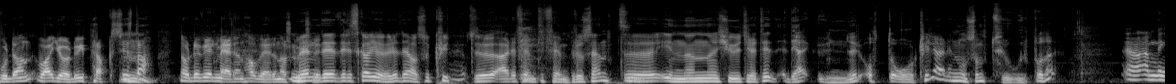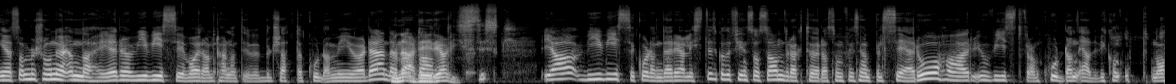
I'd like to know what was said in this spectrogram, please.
Hvordan, hva gjør du i praksis da, mm. når du vil mer enn halvere norske utslipp? Men det dere skal gjøre, det er altså kutte er det 55 eh, innen 2030. Det er under åtte år til. Er det noen som tror på det? Ja, MDGs ambisjon er enda høyere, og vi viser i våre alternative budsjetter hvordan vi gjør det. det Men er det realistisk? Ja, vi viser hvordan det er realistisk, og det finnes også andre aktører som f.eks. Zero har jo vist fram hvordan er det vi kan oppnå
